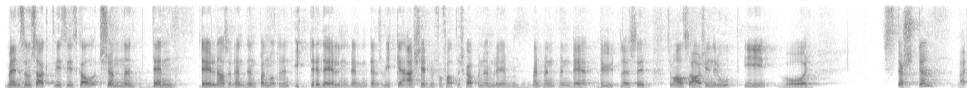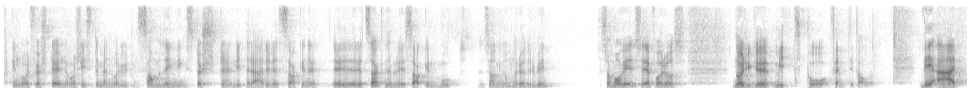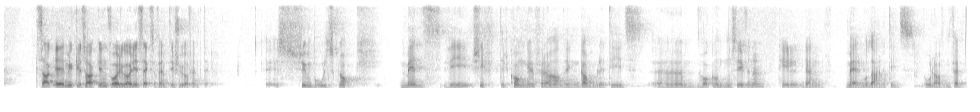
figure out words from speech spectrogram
Men som sagt, hvis vi skal skjønne den delen, altså den, den, på en måte den ytre delen, den, den, som ikke er selve forfatterskapet, nemlig, men, men, men det det utløser, som altså har sin rot i vår største, verken vår første eller vår siste, men vår uten sammenligning største litterære rettssaken, rett, eh, rettssak, nemlig saken mot sangen om Den røde rubin, så må vi se for oss Norge midt på 50-tallet. Det er Myklesaken foregår i 56-57 symbolsk nok, mens vi skifter konge fra den gamle tids eh, Håkon den 7. til den mer moderne tids Olav den 5.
